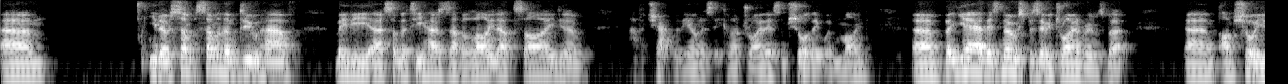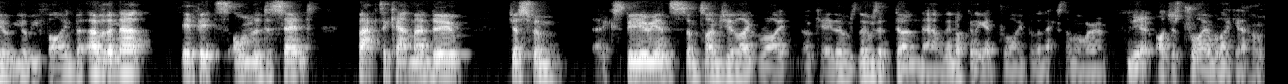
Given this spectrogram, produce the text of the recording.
Um, you know, some some of them do have maybe uh, some of the tea houses have a line outside. You know, have a chat with the owner, say, "Can I dry this?" I'm sure they wouldn't mind. Um, but yeah, there's no specific drying rooms, but um, I'm sure you you'll be fine. But other than that, if it's on the descent back to Kathmandu, just from experience, sometimes you're like, right, okay, those those are done now. They're not going to get dry, but the next time I wear them, Yeah. I'll just dry them when I get home.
